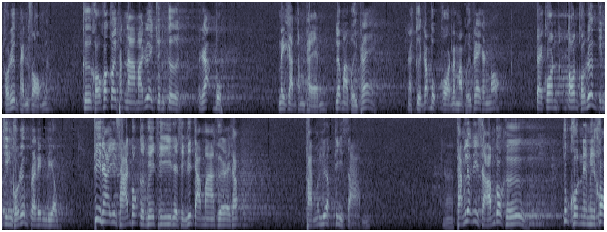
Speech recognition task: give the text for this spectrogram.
เขาเริ่มแผนสองแล้ว คือเขาค่อยๆพัฒนามาเรื่อยจนเกิด ระบบในการทำแผนแล้วมาเผยแพร่นะเกิดระบบก่อนแล้วมาเผยแพร่ข้างนอก แต่ก่อนตอนเขาเริ่มจริง ๆ เขาเริ่มประเด็นเดียว ที่นายอีสานพอเกิดเวทีเนี่ยสิ่งที่ตามมาคืออะไรครับ ทางเลือกที่สามทางเลือกที่สามก็คือทุกคนเนี่ยมีข้อ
